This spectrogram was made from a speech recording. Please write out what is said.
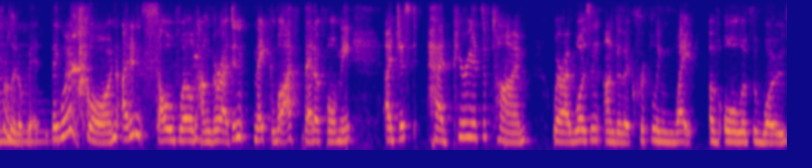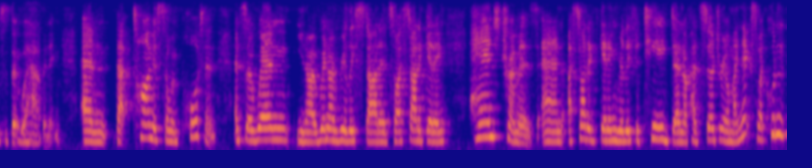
for a little bit. They mm. weren't gone. I didn't solve world hunger. I didn't make life better for me. I just had periods of time where I wasn't under the crippling weight of all of the woes that were happening and that time is so important and so when you know when i really started so i started getting hand tremors and I started getting really fatigued and I've had surgery on my neck so I couldn't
